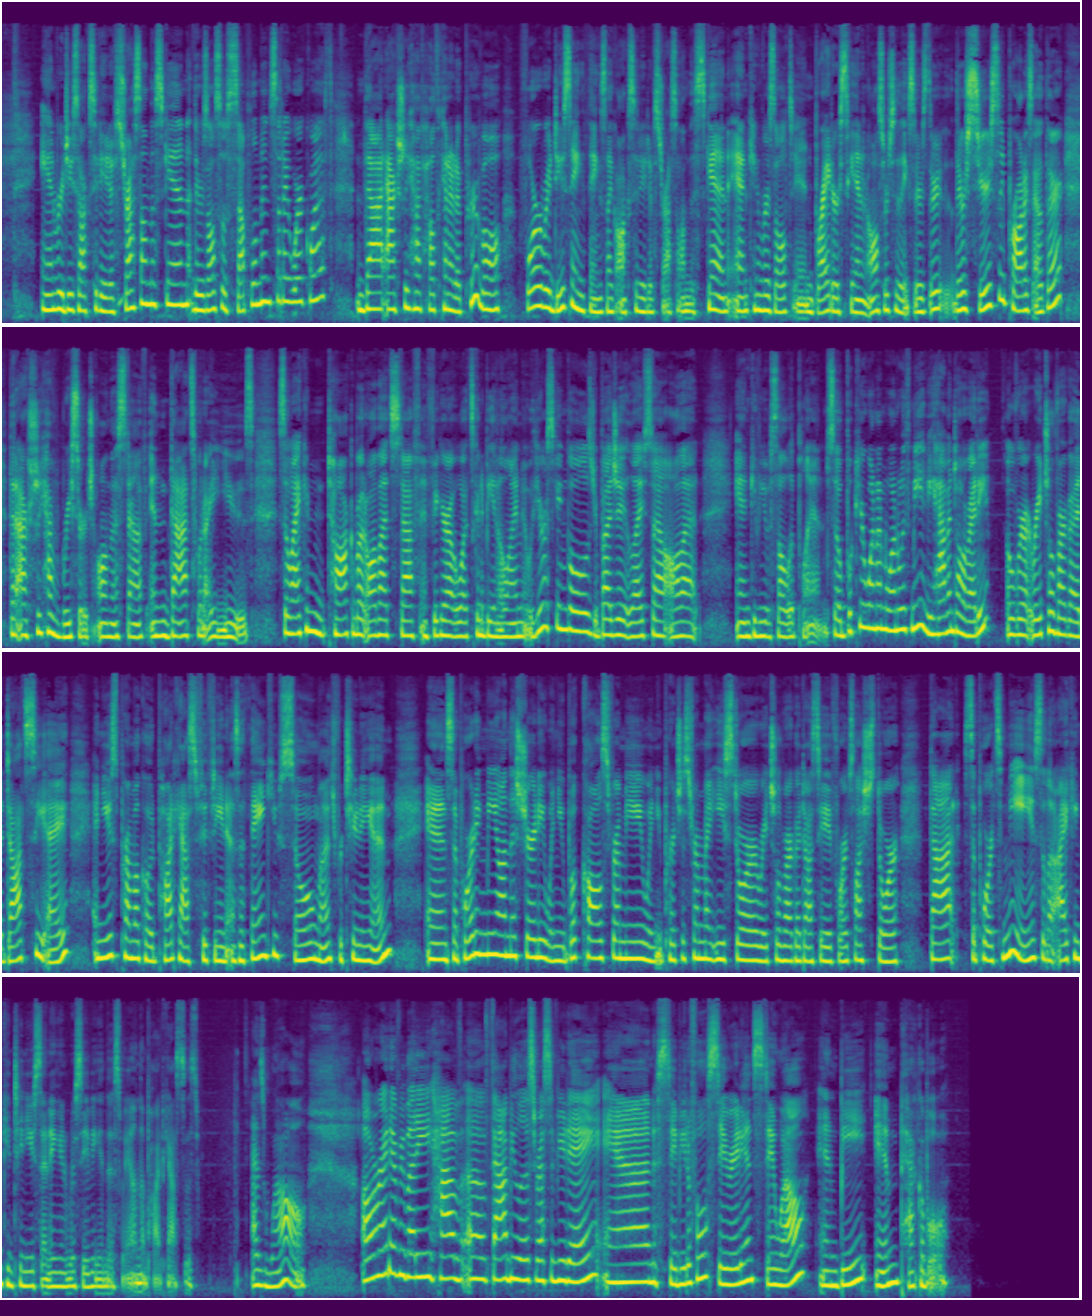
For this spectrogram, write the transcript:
And reduce oxidative stress on the skin. There's also supplements that I work with that actually have Health Canada approval for reducing things like oxidative stress on the skin and can result in brighter skin and all sorts of things. There's there, there's seriously products out there that actually have research on this stuff and that's what I use. So I can talk about all that stuff and figure out what's going to be in alignment with your skin goals, your budget, lifestyle, all that and give you a solid plan. So book your one-on-one with me if you haven't already over at rachelvarga.ca and use promo code podcast15 as a thank you so much for tuning in and supporting me on this journey. When you book calls from me, when you purchase from my e-store, rachelvarga.ca forward slash store, that supports me so that I can continue sending and receiving in this way on the podcast as, as well. All right, everybody, have a fabulous rest of your day and stay beautiful, stay radiant, stay well, and be impeccable.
